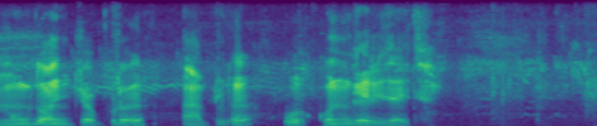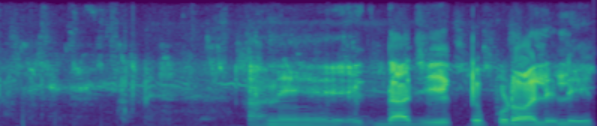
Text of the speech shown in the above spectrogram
मग दोनच्या पुढं आपलं उरकून घरी जायचं. आणि एक दाजी एकटं पुढं आलेले आहेत.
